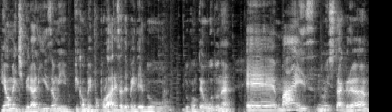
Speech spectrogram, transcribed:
realmente viralizam e ficam bem populares a depender do, do conteúdo, né? É, mas no Instagram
